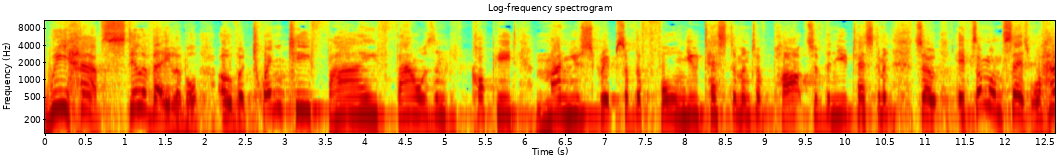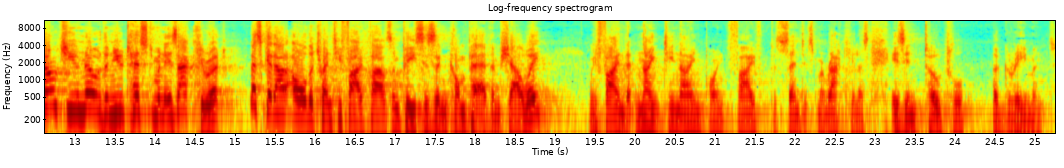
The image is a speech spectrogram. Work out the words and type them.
we have still available over 25,000 copied manuscripts of the full New Testament, of parts of the New Testament. So if someone says, well, how do you know the New Testament is accurate? Let's get out all the 25,000 pieces and compare them, shall we? We find that 99.5%, it's miraculous, is in total agreement.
